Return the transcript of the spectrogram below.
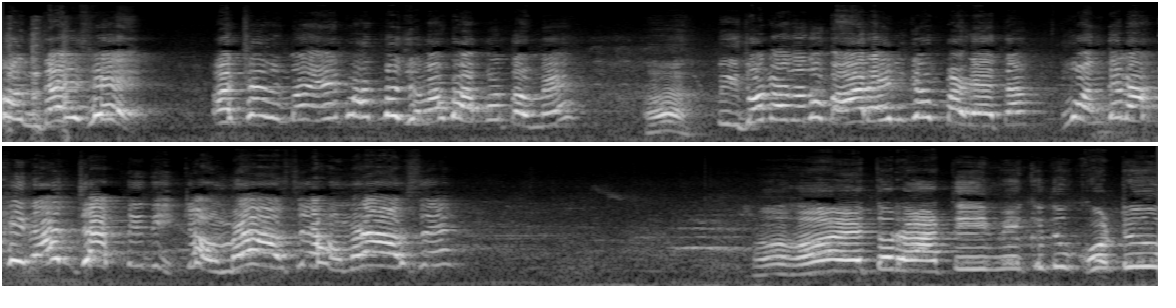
ગંધાય છે? અચ્છા મને એક વાતનો જવાબ આપો તમે. હા. પીધો નતો તો બહાર આવીને કેમ પડ્યા હતા? હું અંદર આખી રાત જાગતી હતી કે હમણાં આવશે હમણાં આવશે? હા હા એ તો રાતે મેં કીધું ખોટું.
